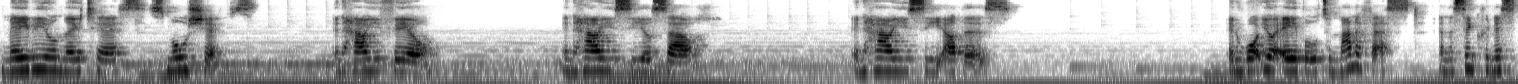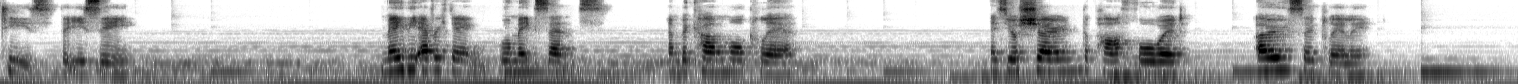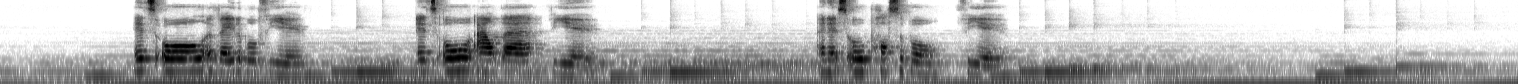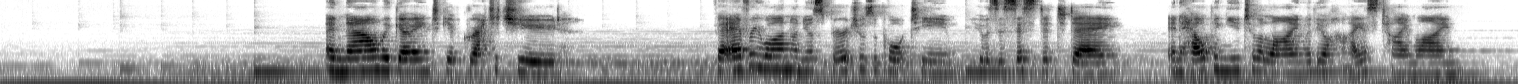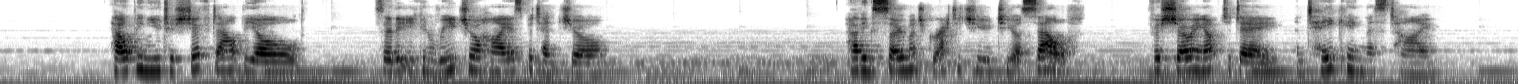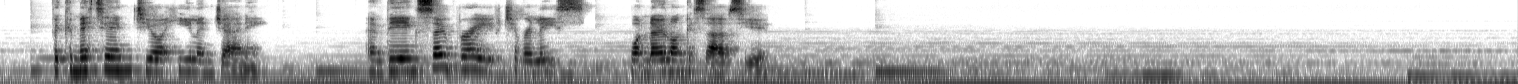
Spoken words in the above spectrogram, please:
Maybe you'll notice small shifts in how you feel, in how you see yourself, in how you see others, in what you're able to manifest and the synchronicities that you see. Maybe everything will make sense and become more clear as you're shown the path forward oh so clearly. It's all available for you. It's all out there for you. And it's all possible for you. And now we're going to give gratitude for everyone on your spiritual support team who has assisted today in helping you to align with your highest timeline helping you to shift out the old so that you can reach your highest potential. Having so much gratitude to yourself for showing up today and taking this time, for committing to your healing journey, and being so brave to release what no longer serves you.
